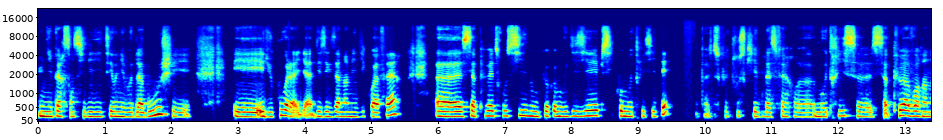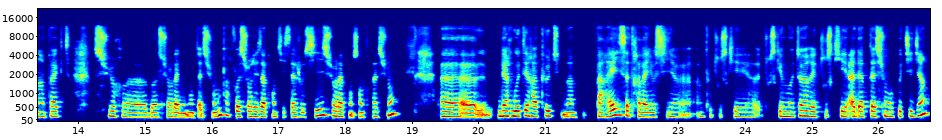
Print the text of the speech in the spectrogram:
une hypersensibilité au niveau de la bouche. Et, et, du coup, voilà, il y a des examens médicaux à faire. Euh, ça peut être aussi, donc, comme vous disiez, psychomotricité parce que tout ce qui est de la sphère euh, motrice, euh, ça peut avoir un impact sur euh, bah, sur l'alimentation, parfois sur les apprentissages aussi, sur la concentration. L'ergothérapeute, ben, pareil, ça travaille aussi un peu tout ce qui est tout ce qui est moteur et tout ce qui est adaptation au quotidien.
